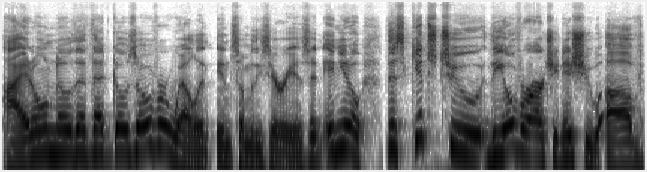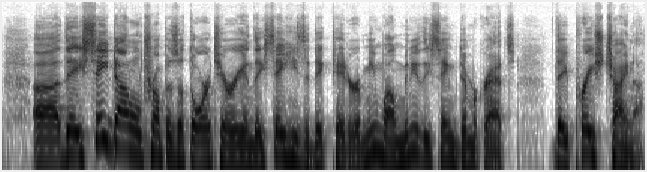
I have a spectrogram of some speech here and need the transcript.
I don't know that that goes over well in, in some of these areas. And, and, you know, this gets to the overarching issue of uh, they say Donald Trump is authoritarian, they say he's a dictator. And meanwhile, many of these same Democrats, they praise China.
